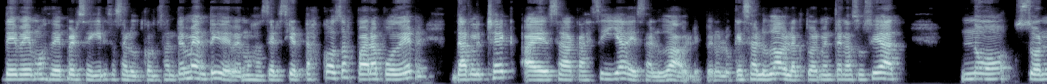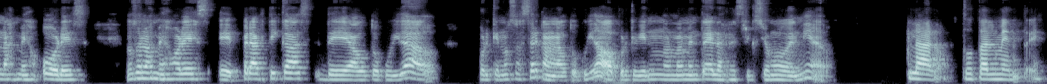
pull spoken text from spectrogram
debemos de perseguir esa salud constantemente y debemos hacer ciertas cosas para poder darle check a esa casilla de saludable, pero lo que es saludable actualmente en la sociedad no son las mejores no son las mejores eh, prácticas de autocuidado, porque no se acercan al autocuidado, porque vienen normalmente de la restricción o del miedo. Claro, totalmente.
